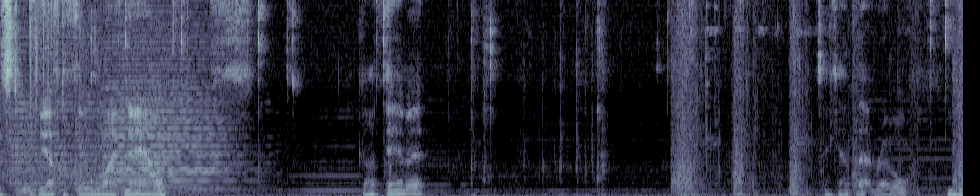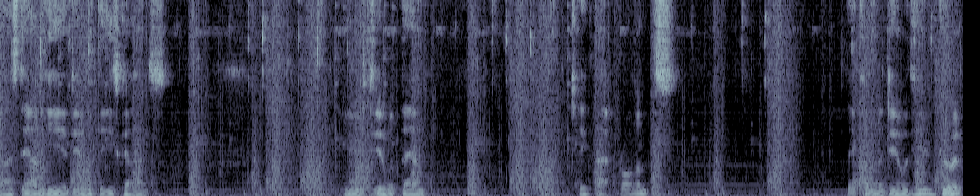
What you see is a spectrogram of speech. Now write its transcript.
Still we have to fall right now? God damn it. Take out that rebel. You guys down here, deal with these guys. You deal with them. Take that province. They're coming to deal with you? Good.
